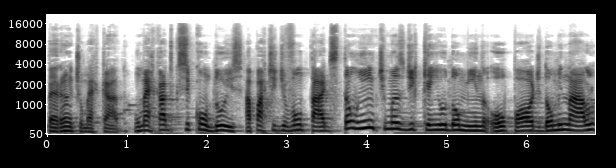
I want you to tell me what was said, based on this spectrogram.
perante o mercado. Um mercado que se conduz a partir de vontades tão íntimas de quem o domina ou pode dominá-lo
